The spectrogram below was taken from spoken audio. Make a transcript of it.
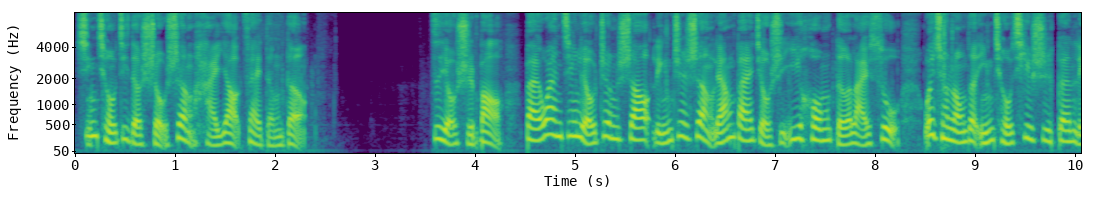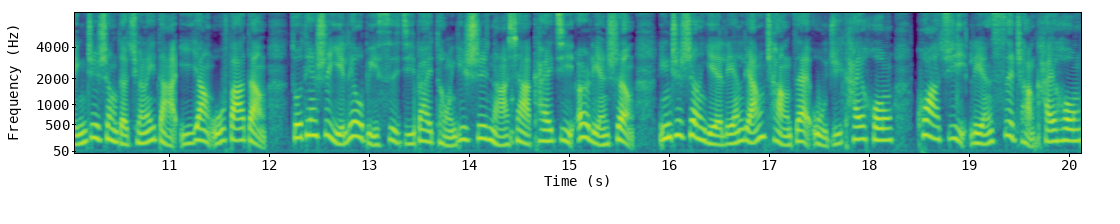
新球季的首胜还要再等等。自由时报，百万金流正烧，林志胜两百九十一轰得来速。魏成龙的赢球气势跟林志胜的全垒打一样无法挡。昨天是以六比四击败统一师，拿下开季二连胜。林志胜也连两场在五局开轰，跨季连四场开轰，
